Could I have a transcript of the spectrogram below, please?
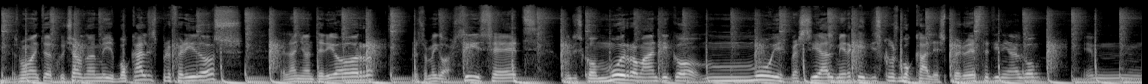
Es momento de escuchar uno de mis vocales preferidos del año anterior. Nuestro amigo C-Sets. Un disco muy romántico, muy especial. Mira que hay discos vocales, pero este tiene algo em,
